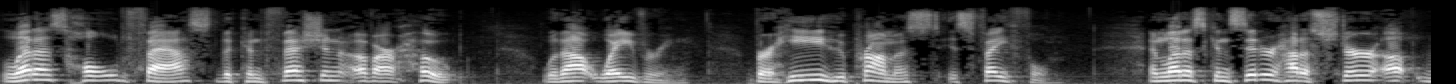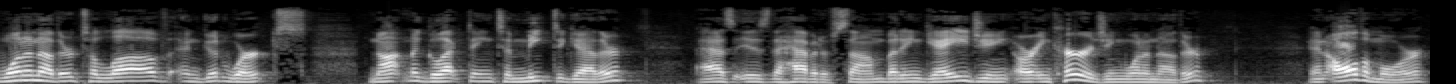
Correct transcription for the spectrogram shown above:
Let us hold fast the confession of our hope without wavering for he who promised is faithful. And let us consider how to stir up one another to love and good works, not neglecting to meet together, as is the habit of some, but engaging or encouraging one another, and all the more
